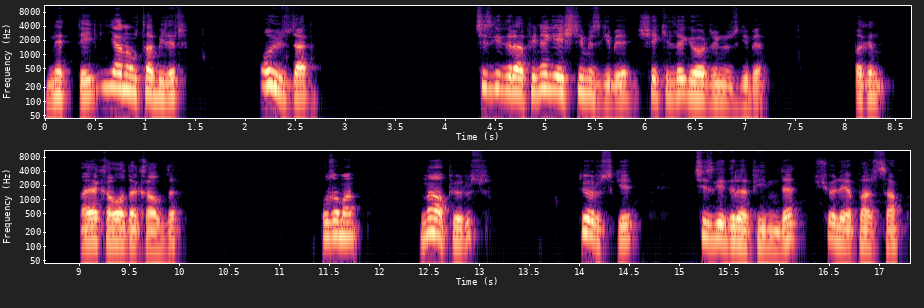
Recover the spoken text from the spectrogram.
net değil. Yanıltabilir. O yüzden çizgi grafiğine geçtiğimiz gibi şekilde gördüğünüz gibi bakın ayak havada kaldı. O zaman ne yapıyoruz? Diyoruz ki çizgi grafiğinde şöyle yaparsam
